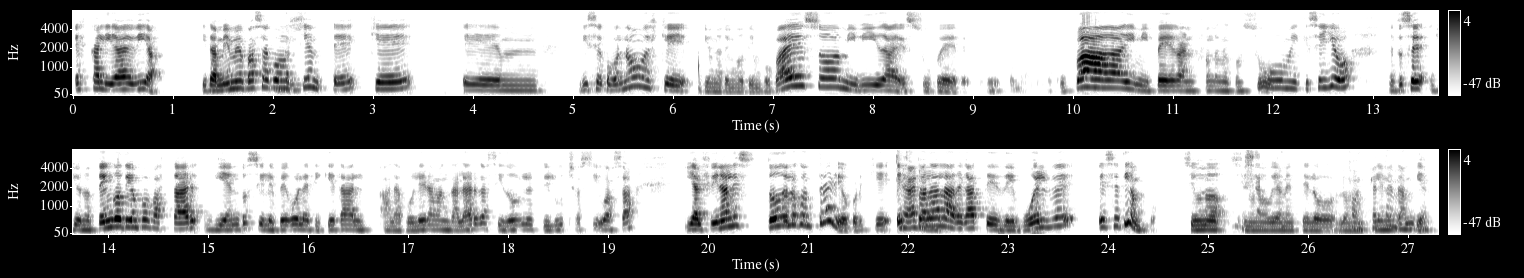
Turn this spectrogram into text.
es, calidad de vida. Y también me pasa con gente que em, dice como, no, es que yo no tengo tiempo para eso, mi vida es súper eh, como ocupada y mi pega en el fondo me consume y qué sé yo. Entonces yo no tengo tiempo para estar viendo si le pego la etiqueta a la polera manga larga, si doble el pilucho así o así. Y al final es todo lo contrario, porque esto a la larga te devuelve ese tiempo, si uno, si uno obviamente lo, lo mantiene también.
